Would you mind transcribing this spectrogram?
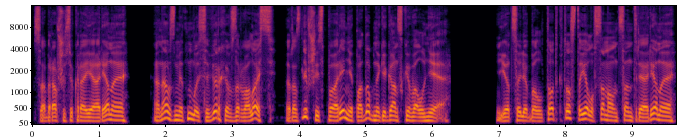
Собравшись у края арены, она взметнулась вверх и взорвалась, разлившись по арене подобно гигантской волне. Её целью был тот, кто стоял в самом центре арены,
